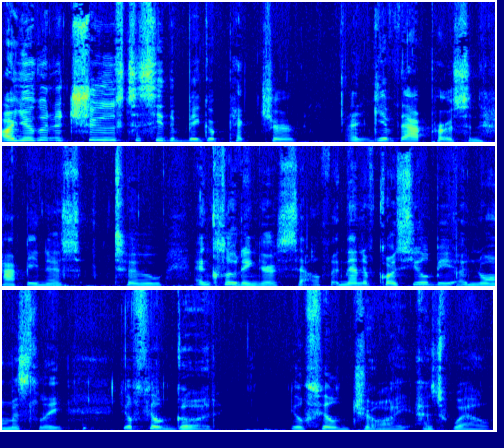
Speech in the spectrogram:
Are you going to choose to see the bigger picture and give that person happiness too, including yourself? And then, of course, you'll be enormously, you'll feel good you'll feel joy as well.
